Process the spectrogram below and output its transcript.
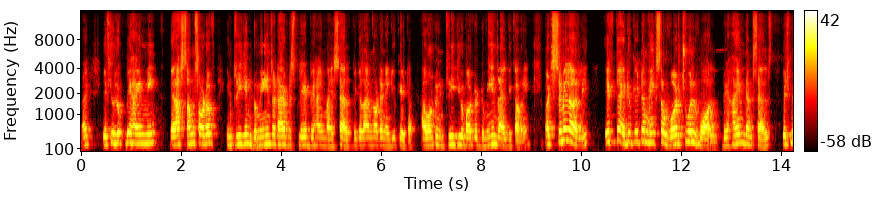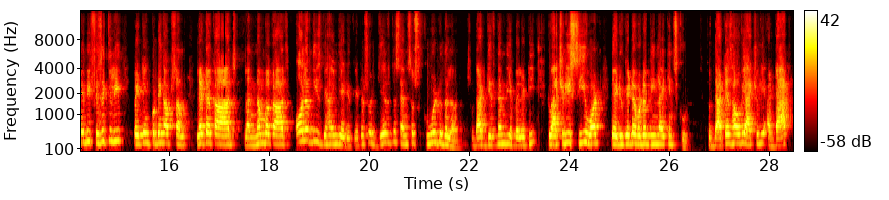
right? If you look behind me, there are some sort of intriguing domains that I have displayed behind myself because I'm not an educator. I want to intrigue you about the domains I'll be covering. But similarly, if the educator makes a virtual wall behind themselves, which may be physically putting, up some letter cards, like number cards, all of these behind the educator. So it gives the sense of school to the learner. So that gives them the ability to actually see what the educator would have been like in school. So that is how we actually adapt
